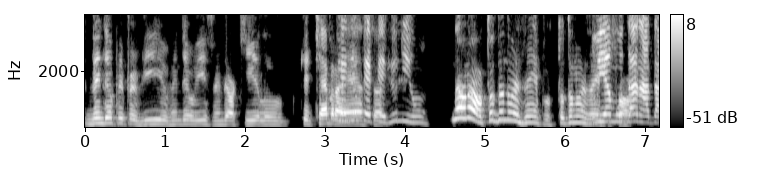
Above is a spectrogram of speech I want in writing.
vendeu pay-per-view, vendeu isso, vendeu aquilo, que quebra não vendeu essa. pay-per-view nenhum. Não, não, tô dando um exemplo. Tô dando um exemplo. Não ia só. mudar nada.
